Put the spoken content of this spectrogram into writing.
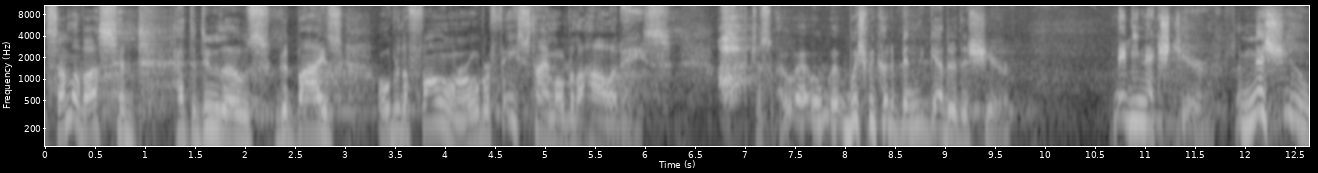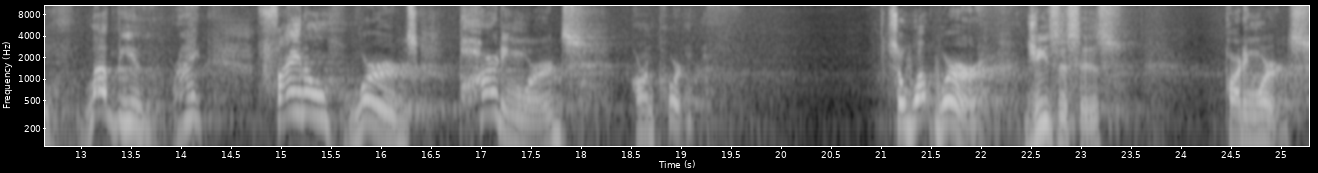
Some of us had had to do those goodbyes over the phone or over FaceTime over the holidays. Oh, just I, I wish we could have been together this year. Maybe next year. I miss you, love you, right? Final words, parting words are important. So, what were Jesus's parting words?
